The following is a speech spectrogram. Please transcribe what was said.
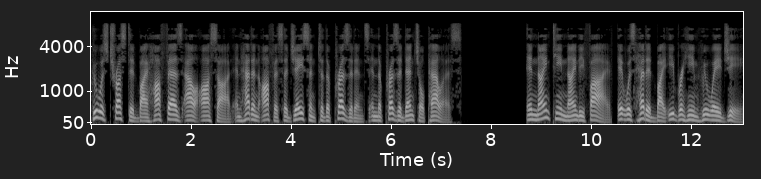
who was trusted by Hafez al-Assad and had an office adjacent to the president's in the presidential palace. In 1995, it was headed by Ibrahim Huwaiji.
